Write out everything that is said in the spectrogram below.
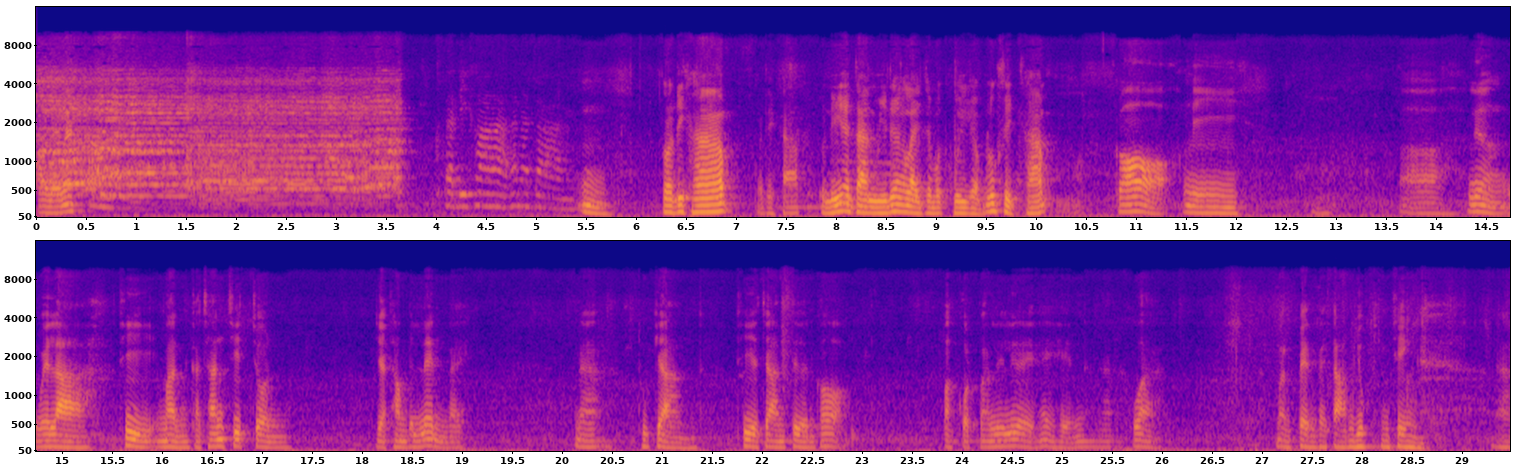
อาเลยไหมสวัสดีค่ะท่านอาจารย์ อืมสวัสดีครับ สวัสดีครับ วันนี้อาจารย์มีเรื่องอะไรจะมาคุยกับลูกศิษย์ครับ ก็มีเอ่อเรื่องเวลาที่มันกระชั้นชิดจน อย่าทำเป็นเล่นไปนะทุกอย่างที่อาจารย์เตือนก็ปรากฏมาเรื่อย ๆ ให้เห็นนะว่า มันเป็นไปตามยุคจริง ๆ นะ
